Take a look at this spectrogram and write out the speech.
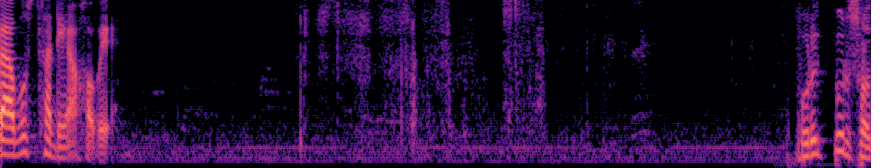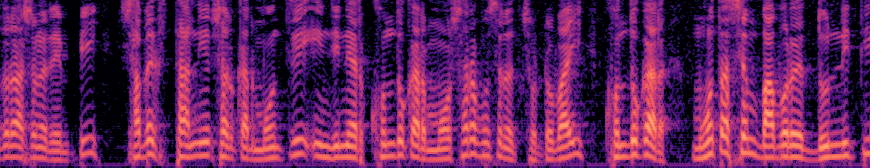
ব্যবস্থা নেওয়া হবে। ফরিদপুর সদর আসনের এমপি, সাবেক স্থানীয় সরকার মন্ত্রী ইঞ্জিনিয়ার খন্দকার মোশারফ হোসেনের ছোট ভাই খন্দকার মোহতাসেম বাবরের দুর্নীতি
